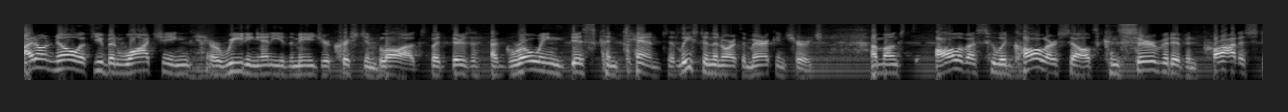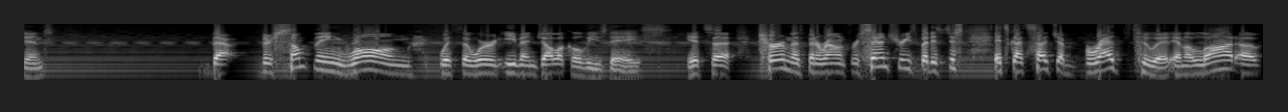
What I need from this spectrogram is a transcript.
I don't know if you've been watching or reading any of the major Christian blogs, but there's a, a, growing discontent, at least in the North American church, amongst all of us who would call ourselves conservative and Protestant that there's something wrong with the word evangelical these days. It's a term that's been around for centuries, but it's just, it's got such a breadth to it and a lot of,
